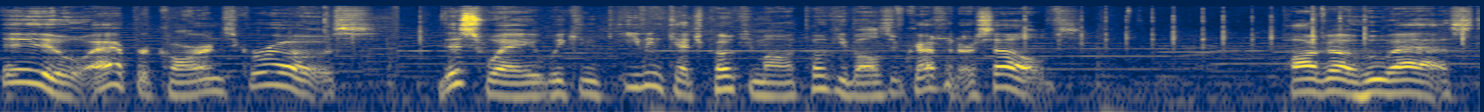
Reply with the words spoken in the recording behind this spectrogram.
Ew, apricorns. Gross. This way, we can even catch Pokemon with Pokeballs we've crafted ourselves. Pago, who asked?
